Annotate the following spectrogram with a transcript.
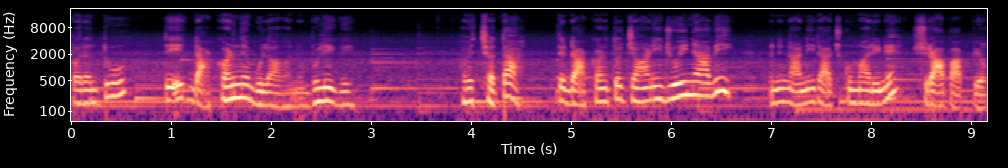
પરંતુ તે એક ડાકણને બોલાવવાનું ભૂલી ગઈ. હવે છતાં તે ડાકણ તો જાણી જોઈને આવી અને નાની રાજકુમારીને શ્રાપ આપ્યો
